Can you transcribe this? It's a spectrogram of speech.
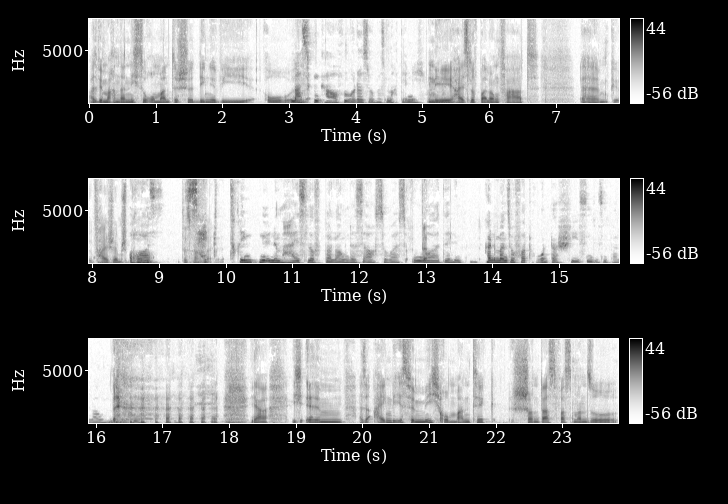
Also wir machen dann nicht so romantische Dinge wie, oh. Masken kaufen oder so, was macht ihr nicht? Nee, Heißluftballonfahrt, ähm, Fallschirmsprung. Oh, das Sekt trinken in einem Heißluftballon, das ist auch sowas. Oh, da, den könnte man sofort runterschießen, diesen Ballon. ja, ich, ähm, also eigentlich ist für mich Romantik schon das, was man so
